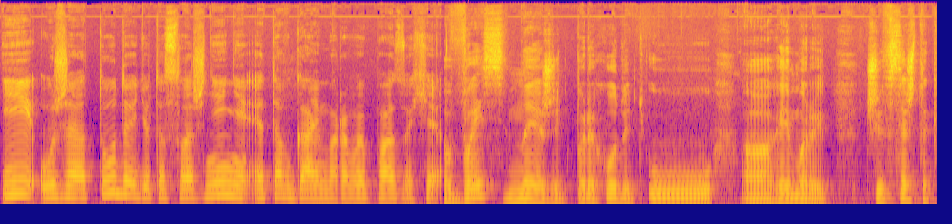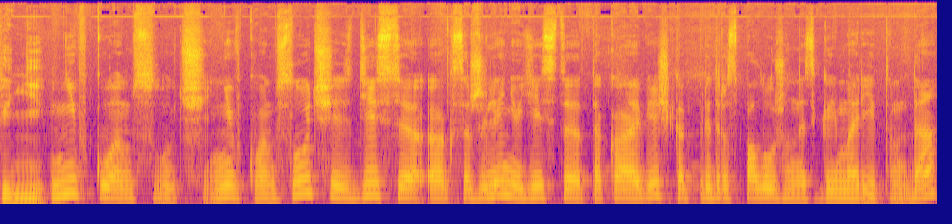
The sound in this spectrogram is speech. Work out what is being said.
и уже оттуда идет осложнение, это в гайморовой пазухе. Весь нежить переходить у а, гайморит? Чи все ж таки ні? Ни в коем случае, ни в коем случае. Здесь, э, к сожалению, есть э, такая вещь, как предрасположенность к гайморитам, да,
